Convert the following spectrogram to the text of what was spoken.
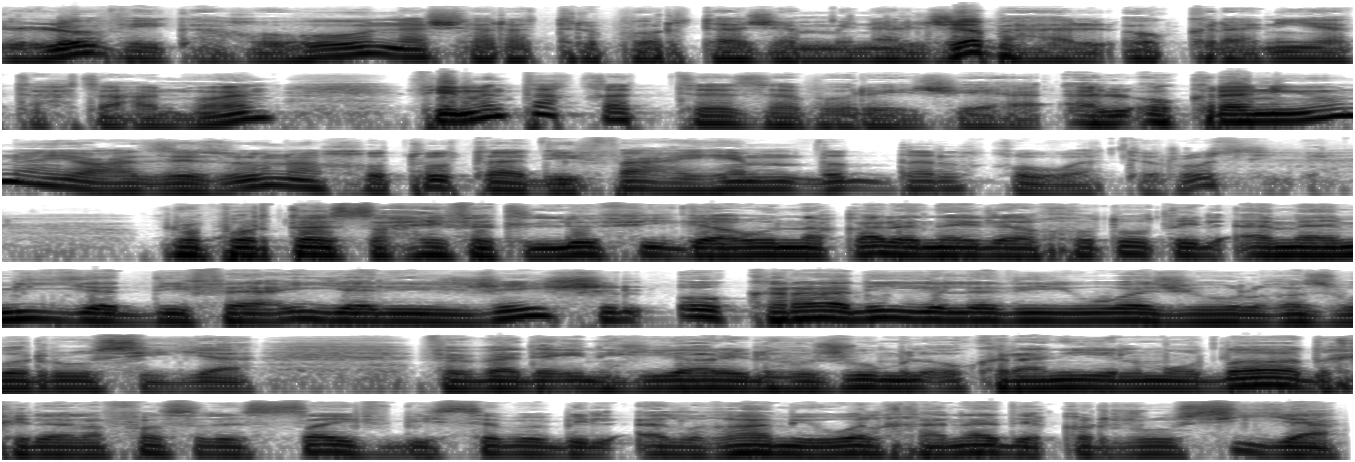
لوفيغارو نشرت ريبورتاجا من الجبهة الأوكرانية تحت عنوان في منطقة زابوريجيا الأوكرانيون يعززون خطوط دفاعهم ضد القوات الروسية. ريبورتاج صحيفة لوفيغارو نقلنا إلى الخطوط الأمامية الدفاعية للجيش الأوكراني الذي يواجه الغزو الروسي. فبعد انهيار الهجوم الأوكراني المضاد خلال فصل الصيف بسبب الألغام والخنادق الروسية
